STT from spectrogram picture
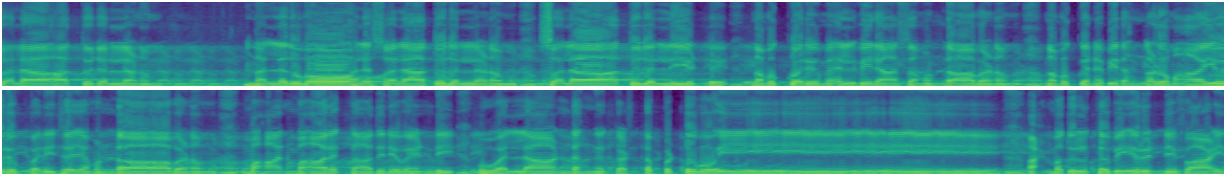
സ്വലാത്തു ചൊല്ലണം. നല്ലതുപോലെ സ്വലാത്തു ചൊല്ലണം. സ്വലാത്തു ചൊല്ലിയിട്ട് നമുക്കൊരു മേൽവിലാസമുണ്ടാവണം. നമുക്ക് നബിതങ്ങളുമായി ഒരു പരിചയമുണ്ടാവണം. മഹാന്മാരൊക്കെ അതിനു വേണ്ടി വല്ലാണ്ടങ്ങ് കഷ്ടപ്പെട്ടു പോയി. അഹ്മദുൽ കബീർ ദിഫാഴി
